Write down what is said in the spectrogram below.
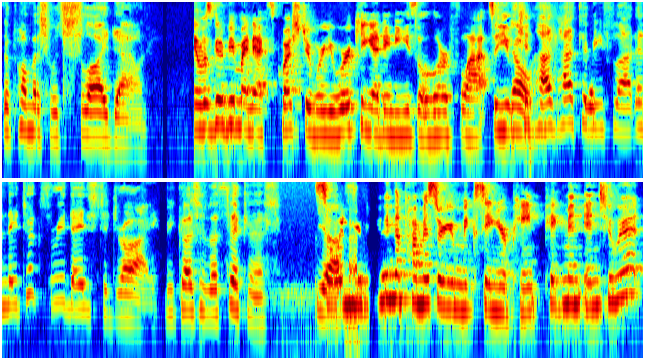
the pumice would slide down. It was going to be my next question. Were you working at an easel or flat? So you no, can... had, had to be flat, and they took three days to dry because of the thickness. So yeah. when you're doing the pumice, are you mixing your paint pigment into it?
